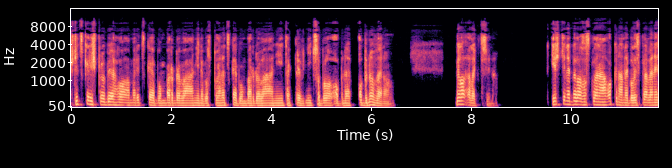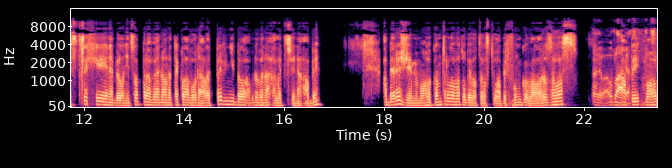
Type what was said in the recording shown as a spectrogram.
Vždycky, když proběhlo americké bombardování nebo spojenecké bombardování, tak první, co bylo obne, obnoveno, byla elektřina. Ještě nebyla zasklená okna, nebyly spraveny střechy, nebylo nic opraveno, netekla voda, ale první byla obnovena elektřina, aby aby režim mohl kontrolovat obyvatelstvo, aby fungoval rozhlas, ano, a ovládat. Aby, mohl,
